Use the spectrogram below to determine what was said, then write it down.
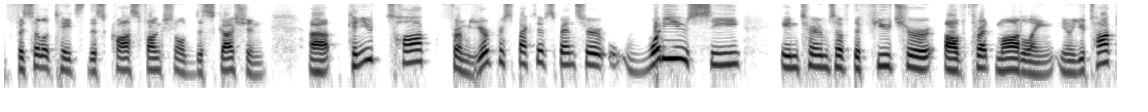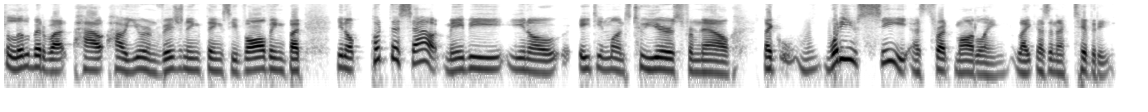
facilitates this cross-functional discussion. Uh, can you talk from your perspective, Spencer? What do you see? In terms of the future of threat modeling. You know you talked a little bit about how how you're envisioning things evolving but you know put this out maybe you know 18 months 2 years from now. Like what do you see as threat modeling like as an activity?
